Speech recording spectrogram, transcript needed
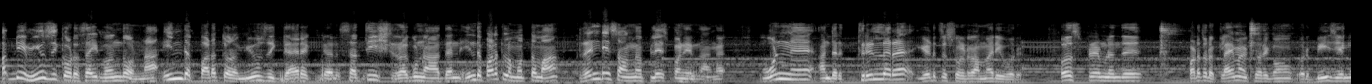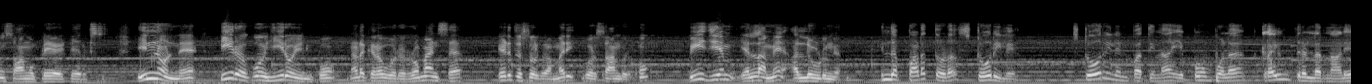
அப்படியே மியூசிக்கோட சைட் வந்தோம்னா இந்த படத்தோட மியூசிக் டைரக்டர் சதீஷ் ரகுநாதன் இந்த படத்துல மொத்தமா ரெண்டே சாங் தான் பிளேஸ் பண்ணியிருந்தாங்க. ஒன்னு அந்த த்ரில்லரை எடுத்து சொல்ற மாதிரி ஒரு. ஃபர்ஸ்ட் ஃப்ரேம்ல இருந்து படத்தோட கிளைமேக்ஸ் வரைக்கும் ஒரு பிஜிஎம்மும் சாங்கும் ப்ளே ஆகிட்டே இருக்கும் இன்னொன்று ஹீரோக்கும் ஹீரோயினுக்கும் நடக்கிற ஒரு ரொமான்ஸை எடுத்து சொல்ற மாதிரி ஒரு சாங் இருக்கும். பிஜிஎம் எல்லாமே அல்ல விடுங்க. இந்த படத்தோட ஸ்டோரி லைன் ஸ்டோரி லைன் பார்த்தீங்கன்னா எப்பவும் போல கிரைம் த்ரில்லர்னாலே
